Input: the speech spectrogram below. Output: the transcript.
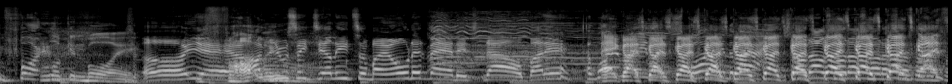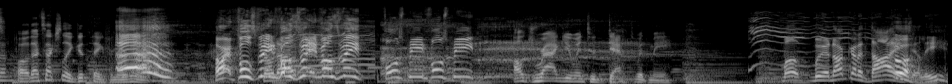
You fart-looking boy. oh, yeah. Fart I'm me. using Jelly to my own advantage now, buddy. Why hey, am guys, guys, guys, guys, guys, guys, guys, down, guys, guys, guys, guys. Oh, that's actually a good thing for me. Ah! All right, full speed, full speed, full speed. Full speed, full speed! I'll drag you into death with me. Well, we're not gonna die, Ugh. Jelly.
